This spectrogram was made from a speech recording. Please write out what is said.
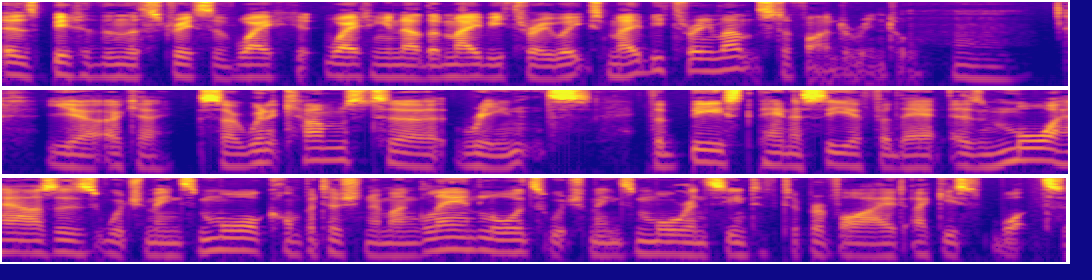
is better than the stress of wait- waiting another maybe three weeks, maybe three months to find a rental. Hmm. Yeah, okay. So when it comes to rents, the best panacea for that is more houses, which means more competition among landlords, which means more incentive to provide, I guess, what's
